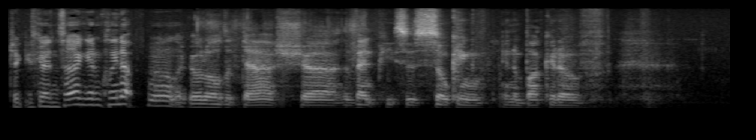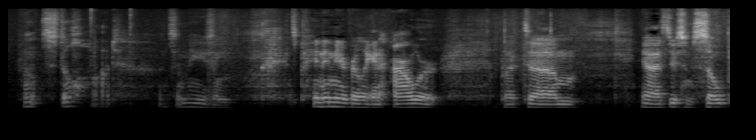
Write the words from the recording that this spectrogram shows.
take these guys inside and get them cleaned up. Well, look at all the dash, uh, the vent pieces soaking in a bucket of, well, it's still hot. That's amazing. It's been in here for like an hour. But um, yeah, let's do some soap,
